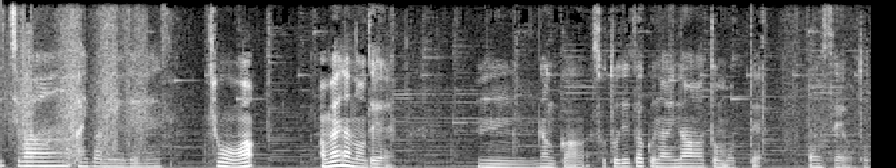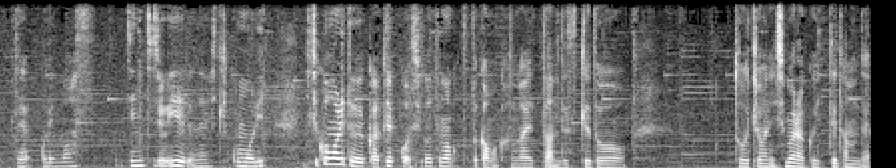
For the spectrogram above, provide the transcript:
にちは、相葉美優です。今日は雨なのでうんなんか外出たくないなと思って音声をとっております。一日中家でね引きこもり引きこもりというか結構仕事のこととかも考えてたんですけど東京にしばらく行ってたので、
